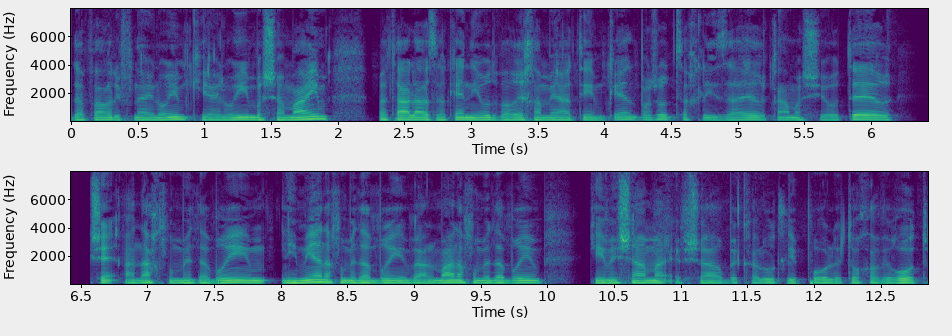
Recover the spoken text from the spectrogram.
דבר לפני האלוהים, כי האלוהים בשמיים ואתה על הארץ, וכן יהיו דבריך מעטים, כן? פשוט צריך להיזהר כמה שיותר. כשאנחנו מדברים, עם מי אנחנו מדברים ועל מה אנחנו מדברים, כי משם אפשר בקלות ליפול לתוך עבירות.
